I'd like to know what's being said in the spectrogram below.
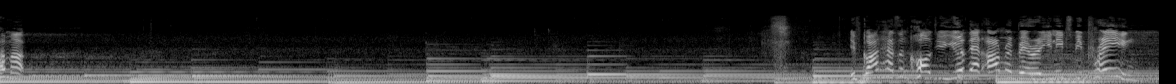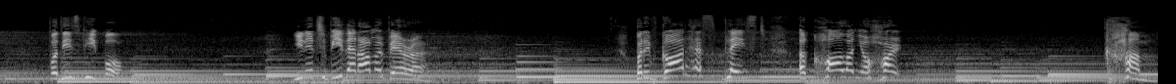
Come up. If God hasn't called you, you're that armor bearer. You need to be praying for these people. You need to be that armor bearer. But if God has placed a call on your heart, come.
